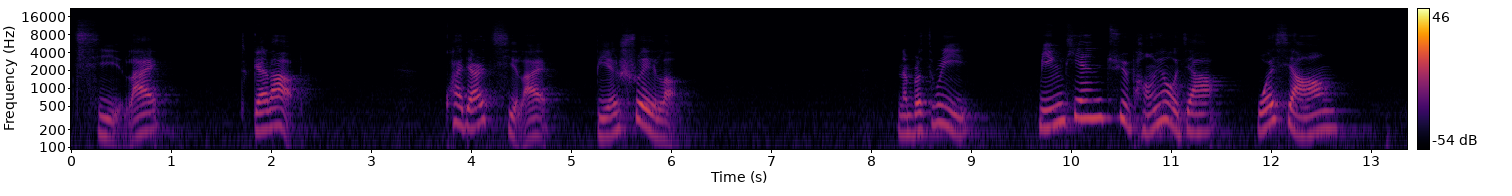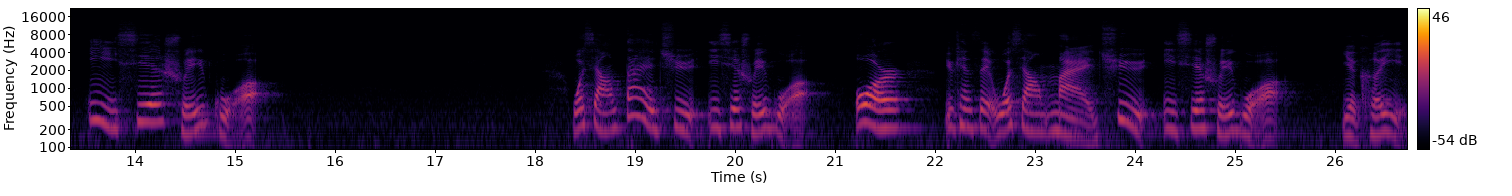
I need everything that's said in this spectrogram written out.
起来，to get up，快点起来，别睡了。Number three，明天去朋友家，我想一些水果。我想带去一些水果，or you can say 我想买去一些水果，也可以。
